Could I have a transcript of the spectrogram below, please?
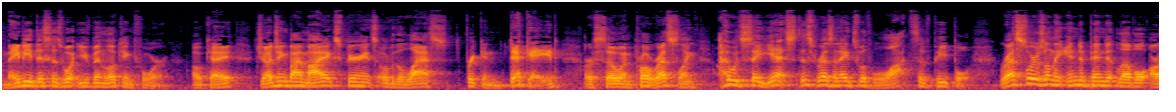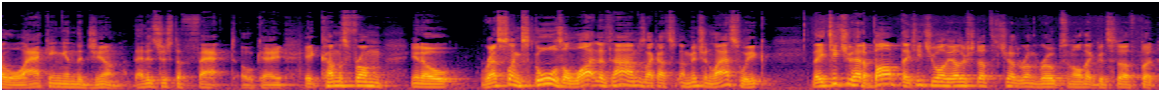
maybe this is what you've been looking for. Okay? Judging by my experience over the last freaking decade or so in pro wrestling, I would say yes, this resonates with lots of people. Wrestlers on the independent level are lacking in the gym. That is just a fact, okay? It comes from, you know, wrestling schools a lot of the times, like I mentioned last week. They teach you how to bump, they teach you all the other stuff, teach you how to run the ropes and all that good stuff, but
